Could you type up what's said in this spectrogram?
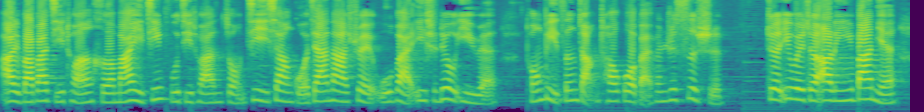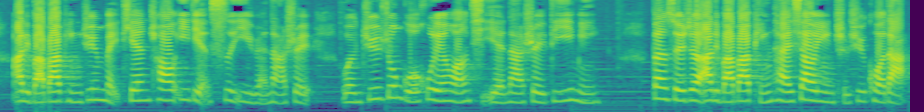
阿里巴巴集团和蚂蚁金服集团总计向国家纳税五百一十六亿元，同比增长超过百分之四十。这意味着二零一八年阿里巴巴平均每天超一点四亿元纳税，稳居中国互联网企业纳税第一名。伴随着阿里巴巴平台效应持续扩大，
